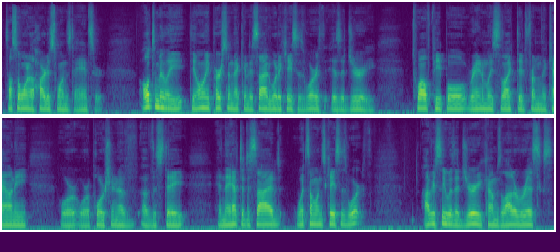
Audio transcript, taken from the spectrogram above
It's also one of the hardest ones to answer. Ultimately, the only person that can decide what a case is worth is a jury. 12 people randomly selected from the county or, or a portion of, of the state, and they have to decide what someone's case is worth. Obviously, with a jury comes a lot of risks,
